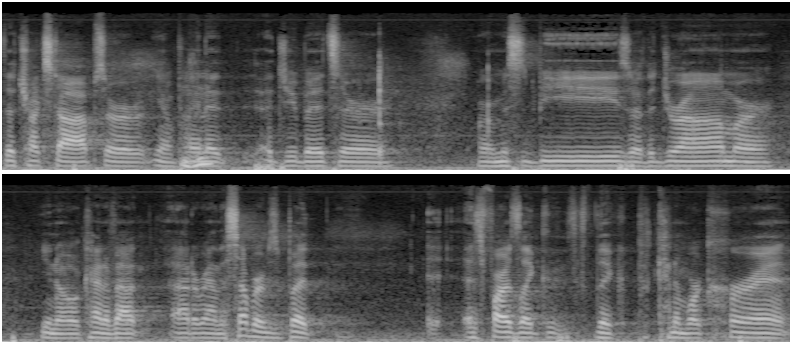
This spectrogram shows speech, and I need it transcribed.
the truck stops, or you know, playing mm-hmm. at, at Jubitz or or Mrs. B's or the Drum, or you know, kind of out out around the suburbs. But as far as like the kind of more current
